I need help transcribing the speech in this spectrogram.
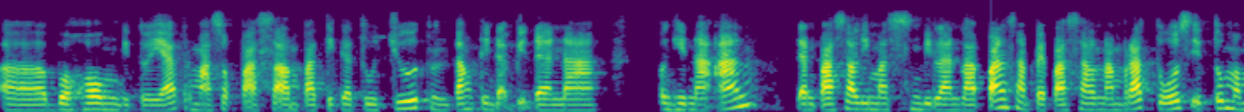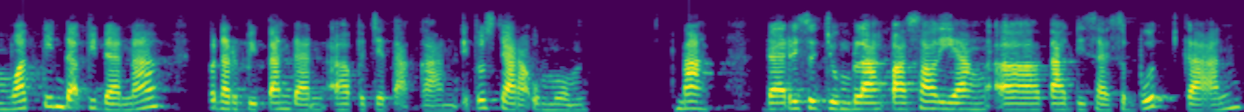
uh, bohong gitu ya, termasuk pasal 437 tentang tindak pidana penghinaan dan pasal 598 sampai pasal 600 itu memuat tindak pidana penerbitan dan uh, pencetakan. Itu secara umum. Nah, dari sejumlah pasal yang uh, tadi saya sebutkan,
